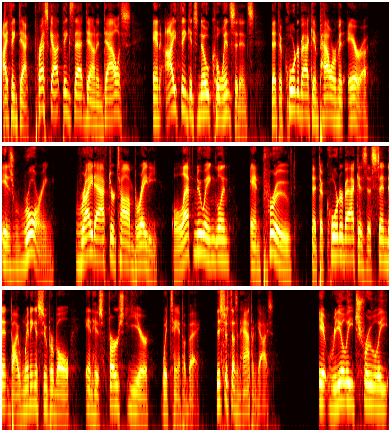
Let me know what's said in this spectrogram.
I think Dak Prescott thinks that down in Dallas. And I think it's no coincidence that the quarterback empowerment era is roaring right after Tom Brady left New England and proved that the quarterback is ascendant by winning a Super Bowl in his first year with Tampa Bay. This just doesn't happen, guys. It really, truly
